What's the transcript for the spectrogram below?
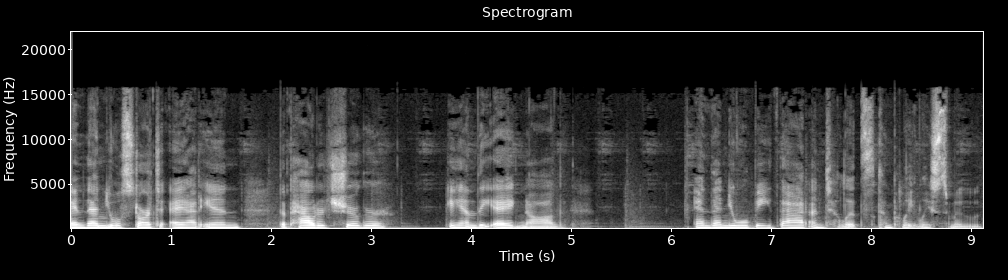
and then you will start to add in the powdered sugar and the eggnog and then you will beat that until it's completely smooth.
